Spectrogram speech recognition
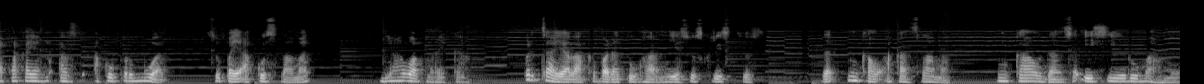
apakah yang harus aku perbuat supaya aku selamat? Jawab mereka, percayalah kepada Tuhan Yesus Kristus dan engkau akan selamat, engkau dan seisi rumahmu.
